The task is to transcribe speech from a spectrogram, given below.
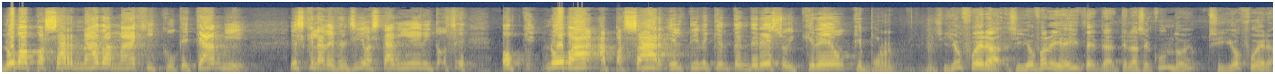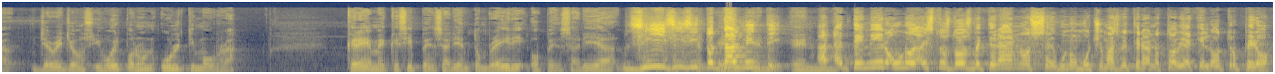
no. va a pasar nada mágico que cambie. Es que la defensiva está bien y todo. no va a pasar. Él tiene que entender eso y creo que por si yo fuera, si yo fuera, y ahí te, la secundo, ¿eh? si yo fuera Jerry Jones y voy por un último hurra, créeme que sí pensaría en Tom Brady o pensaría. Sí, sí, sí, totalmente. tener uno, estos dos veteranos, eh, uno mucho más veterano todavía que el otro, pero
